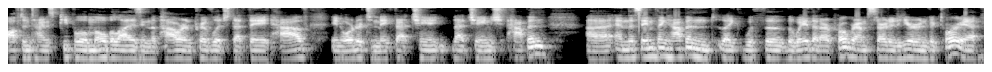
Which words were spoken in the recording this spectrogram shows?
oftentimes people mobilizing the power and privilege that they have in order to make that change that change happen. Uh, and the same thing happened like with the the way that our program started here in victoria.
